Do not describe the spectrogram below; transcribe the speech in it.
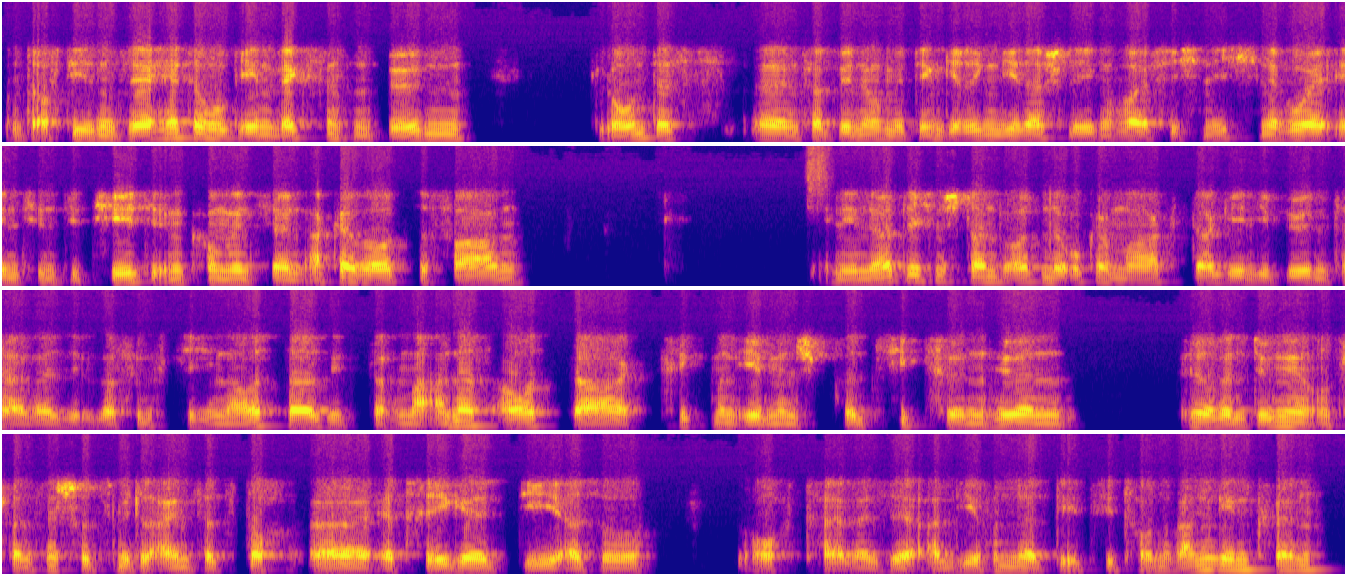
und auf diesen sehr heterogen wechselnden Böden lohnt es äh, in Verbindung mit den geringen Niederschlägen häufig nicht, eine hohe Intensität im konventionellen Ackerbau zu fahren. In den nördlichen Standorten der Uckermark, da gehen die Böden teilweise über 50 hinaus, da sieht es doch immer anders aus. Da kriegt man eben im Prinzip für einen höheren, höheren Dünge- und Pflanzenschutzmitteleinsatz doch äh, Erträge, die also auch teilweise an die 100 Dezitonnen rangehen können.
